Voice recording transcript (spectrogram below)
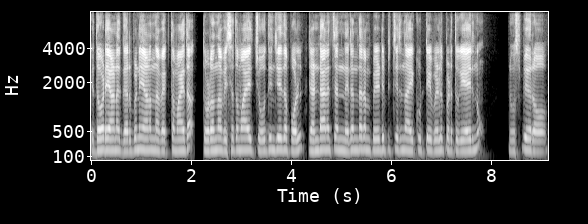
ഇതോടെയാണ് ഗർഭിണിയാണെന്ന് വ്യക്തമായത്. തുടർന്ന് വിശദമായി ചോദ്യം ചെയ്തപ്പോൾ രണ്ടാനച്ചൻ നിരന്തരം പീഡിപ്പിച്ചിരുന്നതായി കുട്ടി വെളിപ്പെടുത്തുകയായിരുന്നു. ന്യൂസ് ബ്യൂറോ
